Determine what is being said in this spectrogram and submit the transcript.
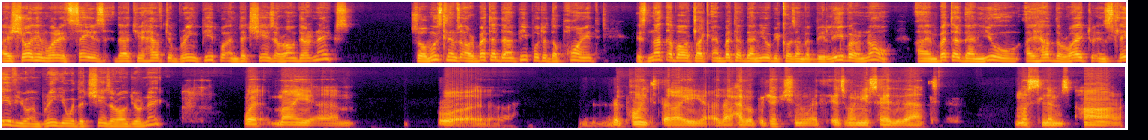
I showed him where it says that you have to bring people and the chains around their necks. So Muslims are better than people to the point. It's not about like I'm better than you because I'm a believer. No, I'm better than you. I have the right to enslave you and bring you with the chains around your neck well, my um, uh, the point that I that I have a projection with is when you say that Muslims are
